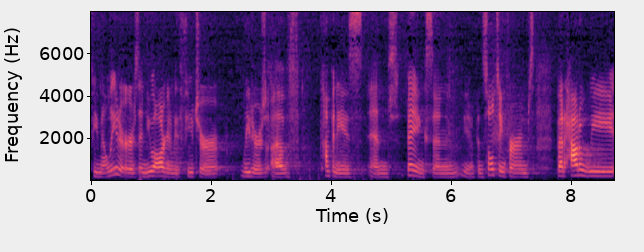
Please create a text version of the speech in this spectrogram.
female leaders, and you all are going to be the future leaders of companies and banks and you know, consulting firms, but how do we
